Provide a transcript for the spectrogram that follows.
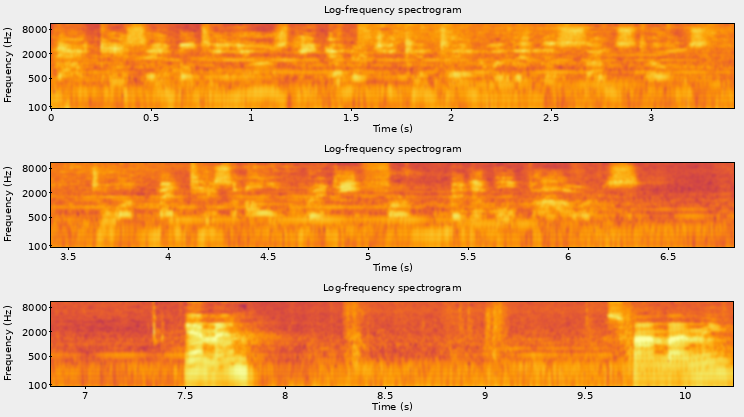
Knack is able to use the energy contained within the Sunstones to augment his already formidable powers. Yeah, man. It's fine by me.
